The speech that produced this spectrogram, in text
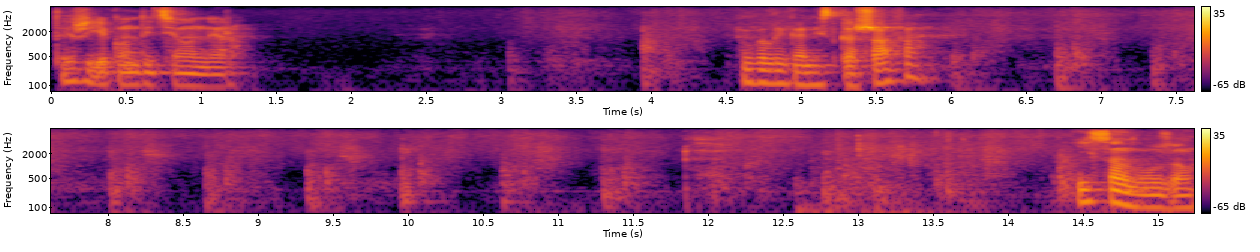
Теж є кондиціонер. Велика містка шафа. І санвузол.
